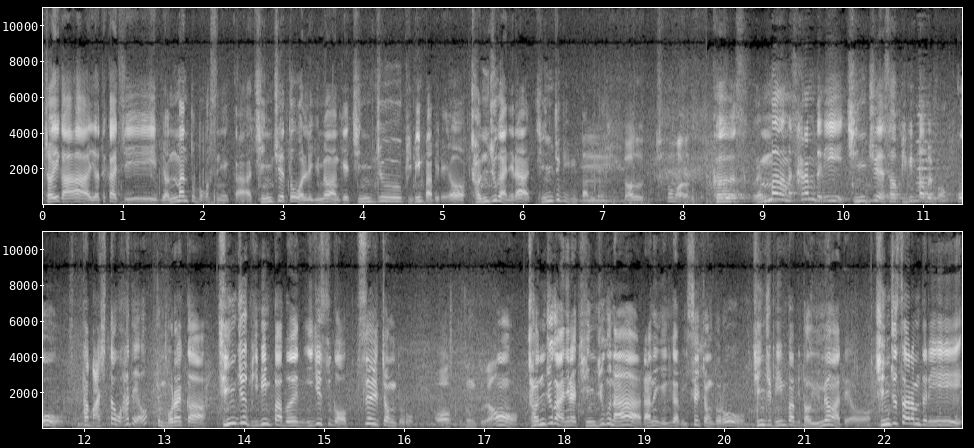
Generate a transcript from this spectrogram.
저희가 여태까지 면만 또 먹었으니까 진주에 또 원래 유명한 게 진주 비빔밥이래요. 전주가 아니라 진주 비빔밥이래. 음, 나도 처음 알았어. 그 웬만하면 사람들이 진주에서 비빔밥을 먹고 다 맛있다고 하대요. 좀 뭐랄까 진주 비빔밥은 잊을 수가 없을 정도로 어, 그 정도야? 어 전주가 아니라 진주구나 라는 얘기가 있을 정도로 진주 비빔밥이 더 유명하대요. 진주 사람들이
